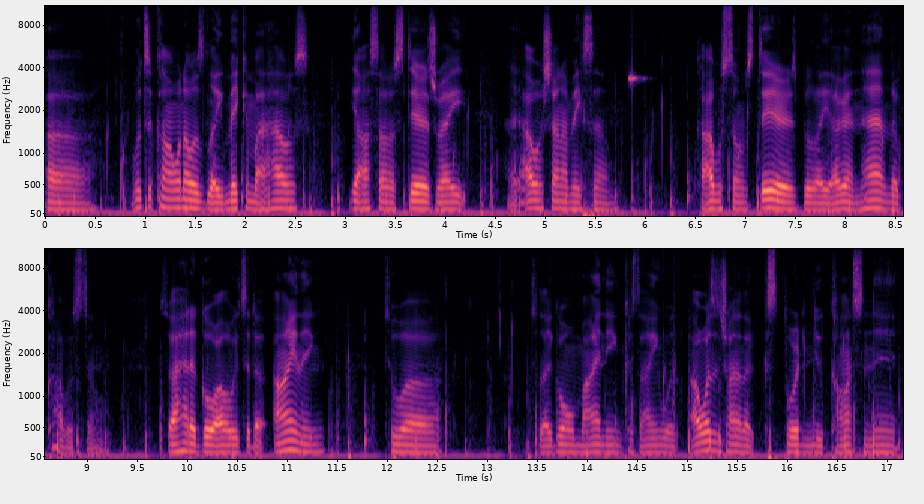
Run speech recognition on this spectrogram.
uh, what's it called? When I was like making my house. Y'all saw the stairs, right? Like, I was trying to make some cobblestone stairs, but like I didn't have no cobblestone, so I had to go all the way to the island to uh to like go mining because I ain't I wasn't trying to like explore the new continent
